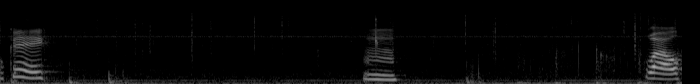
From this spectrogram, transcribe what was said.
Okay. Hmm. Well.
